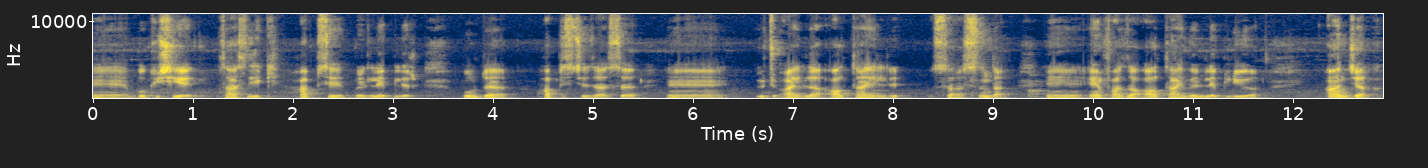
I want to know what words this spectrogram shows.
e, bu kişiye tasdik hapsi verilebilir. Burada hapis cezası e, 3 ayla 6 ay sırasında e, en fazla 6 ay verilebiliyor. Ancak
